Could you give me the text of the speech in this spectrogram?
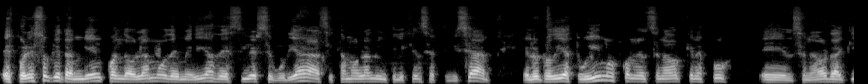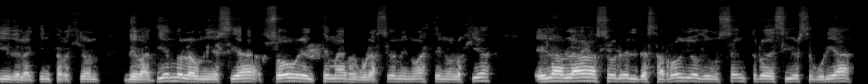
Es por eso que también cuando hablamos de medidas de ciberseguridad, si estamos hablando de inteligencia artificial, el otro día estuvimos con el senador Kenneth Pugh, el senador de aquí, de la quinta región, debatiendo la universidad sobre el tema de regulación y nuevas tecnologías, él hablaba sobre el desarrollo de un centro de ciberseguridad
